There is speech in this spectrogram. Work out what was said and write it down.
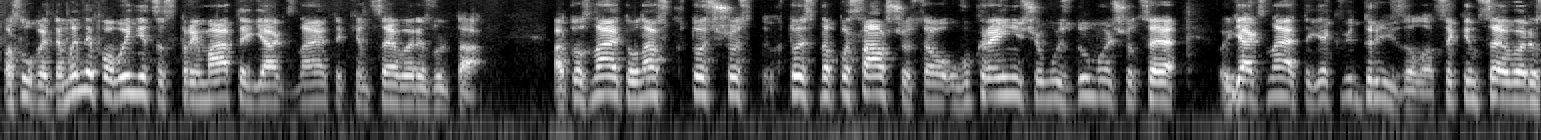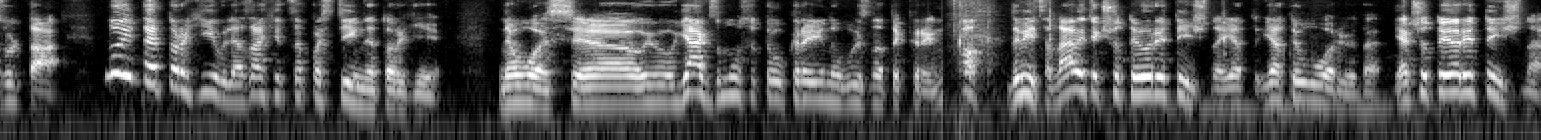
Послухайте, ми не повинні це сприймати як знаєте кінцевий результат. А то знаєте, у нас хтось щось хтось написав щось, а в Україні чомусь думають, що це як знаєте, як відрізало. Це кінцевий результат. Ну йде торгівля. Захід це постійні торги. Ось е, як змусити Україну визнати Крим? Ну, дивіться, навіть якщо теоретично, я, я теорію, да, якщо теоретично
